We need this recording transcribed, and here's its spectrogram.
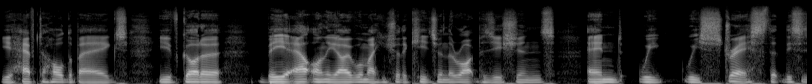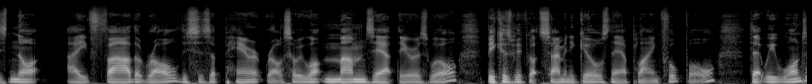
You have to hold the bags. You've got to be out on the oval, making sure the kids are in the right positions. And we we stress that this is not a father role. This is a parent role. So we want mums out there as well because we've got so many girls now playing football that we want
